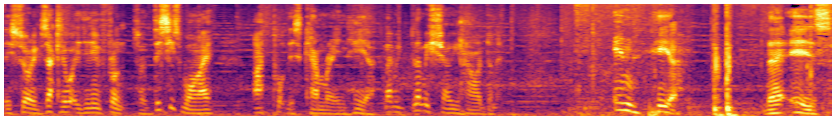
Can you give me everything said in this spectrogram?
They saw exactly what he did in front. So this is why I put this camera in here. Let me let me show you how I've done it. In here, there is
